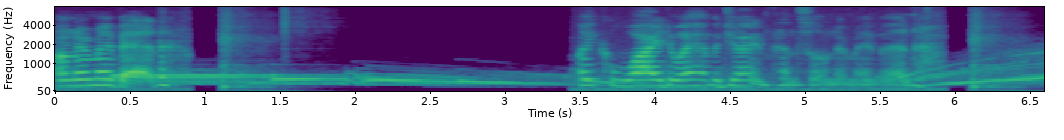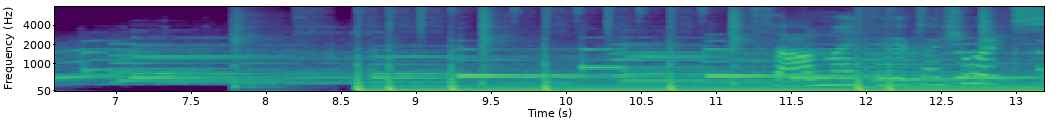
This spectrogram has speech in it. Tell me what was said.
Under my bed. Like, why do I have a giant pencil under my bed? Found my favorite pair of shorts.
